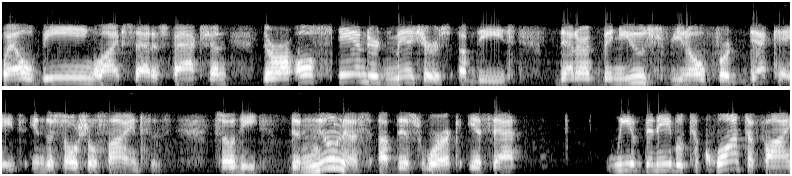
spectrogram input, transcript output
well being, life satisfaction. There are all standard measures of these that have been used, you know, for decades in the social sciences. So the, the newness of this work is that we have been able to quantify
